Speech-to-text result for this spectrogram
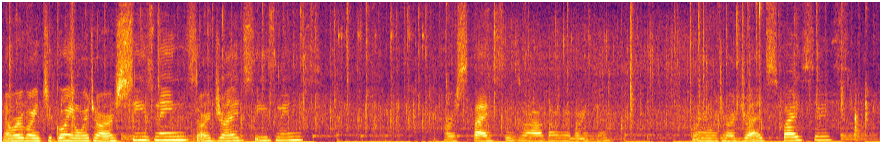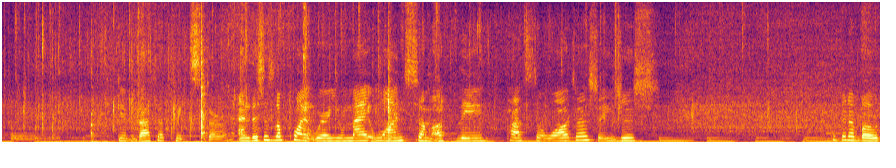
Then we're going to go in with our seasonings our dried seasonings our spices rather. We're going to go in with our dried spices give that a quick stir. And this is the point where you might want some of the pasta water. So you just give it about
